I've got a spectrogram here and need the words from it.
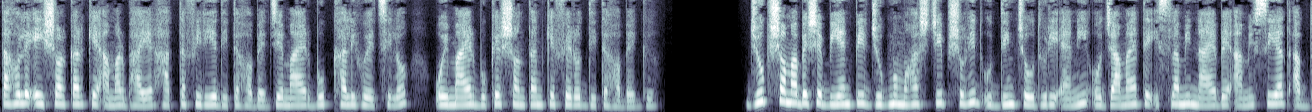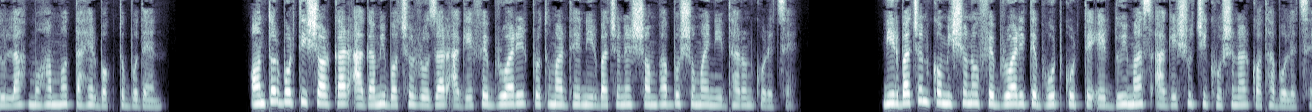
তাহলে এই সরকারকে আমার ভাইয়ের হাতটা ফিরিয়ে দিতে হবে, যে মায়ের বুক খালি হয়েছিল, ওই মায়ের বুকের সন্তানকে ফেরত দিতে হবে। গ। যুগ সমাবেশে বিএনপির যুগ্ম মহাসচিব শহীদ উদ্দিন চৌধুরী অ্যানি ও জামায়াতে ইসলামী নায়েবে আমির সিয়াদ আবদুল্লাহ মোহাম্মদ তাহের বক্তব্য দেন। অন্তর্বর্তী সরকার আগামী বছর রোজার আগে ফেব্রুয়ারির প্রথমার্ধে নির্বাচনের সম্ভাব্য সময় নির্ধারণ করেছে। নির্বাচন কমিশনও ফেব্রুয়ারিতে ভোট করতে এর দুই মাস আগে সূচি ঘোষণার কথা বলেছে।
